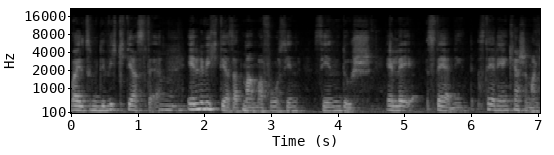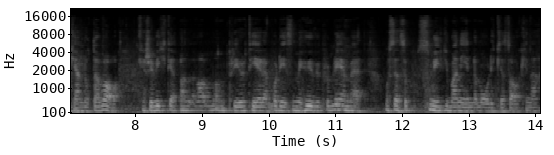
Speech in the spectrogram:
vad är det som är det viktigaste? Är det det viktigaste att mamma får sin, sin dusch? Eller städning? Städningen kanske man kan låta vara. Kanske är viktigt att man, man prioriterar på det som är huvudproblemet. Och sen så smyger man in de olika sakerna.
